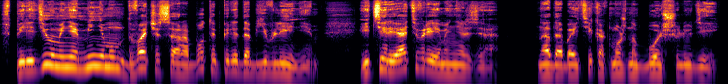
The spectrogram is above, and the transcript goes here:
Впереди у меня минимум два часа работы перед объявлением, и терять время нельзя. Надо обойти как можно больше людей,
